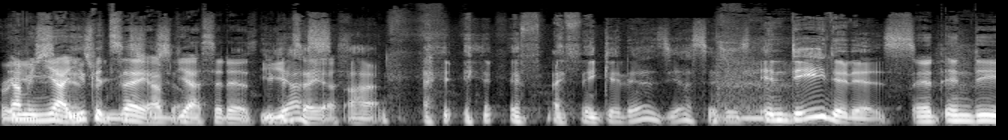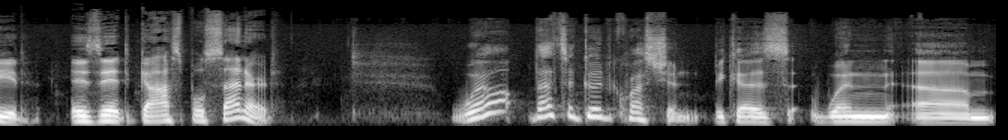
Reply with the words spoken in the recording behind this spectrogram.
Or I mean, yeah. You could say uh, yes. It is. You yes. could say yes. uh, if I think it is, yes, it is. Indeed, it is. It indeed. Is it gospel centered? Well, that's a good question because when um,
